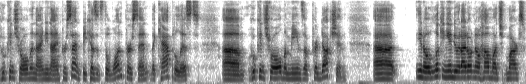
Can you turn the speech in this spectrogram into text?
who control the 99% because it's the 1%, the capitalists, um, who control the means of production. Uh, you know, looking into it, I don't know how much Marx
